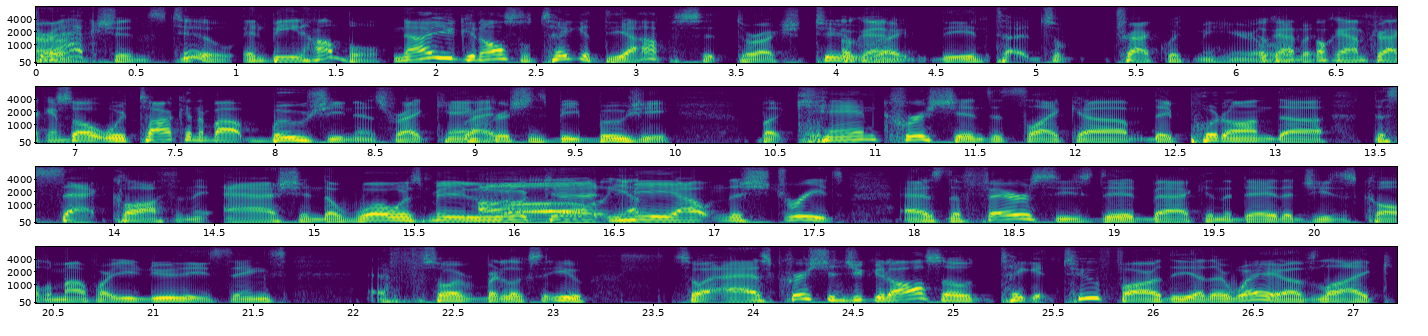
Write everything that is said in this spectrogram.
sure. our actions too, and being humble. Now you can also take it the opposite direction too, Okay. right? The entire so track with me here. Okay, okay, I'm tracking. So we're talking about bouginess, right? Can Right. Christians be bougie? But can Christians? It's like um, they put on the the sackcloth and the ash and the woe is me. Look Oh, at yep. me out in the streets, as the Pharisees did back in the day that Jesus called them out. Why you do these things? So everybody looks at you. So as Christians, you could also take it too far the other way of like,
